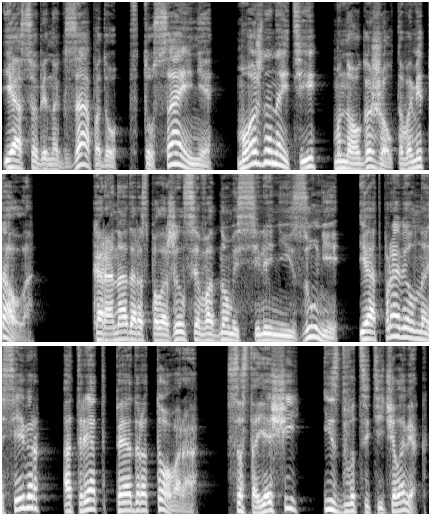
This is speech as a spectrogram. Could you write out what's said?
и особенно к западу, в Тусайне, можно найти много желтого металла. Коронадо расположился в одном из селений Зуни и отправил на север отряд Педро Товара, состоящий из 20 человек.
